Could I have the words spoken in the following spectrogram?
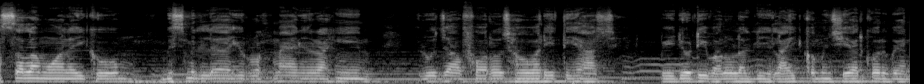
আসসালামু আলাইকুম। বিসমিল্লাহ রহমান রাহিম। রোজা ফরজ হওয়ার ইতিহাস। ভিডিওটি ভালো লাগলে লাইক, কমেন্ট, শেয়ার করবেন।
